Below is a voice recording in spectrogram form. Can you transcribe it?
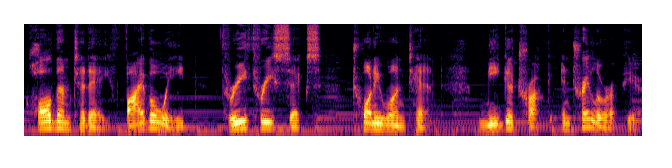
Call them today, 508 336 2110. MEGA Truck and Trailer Repair.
